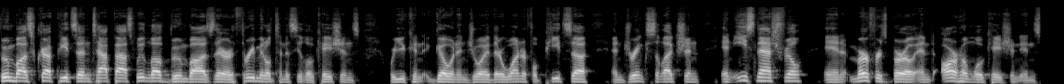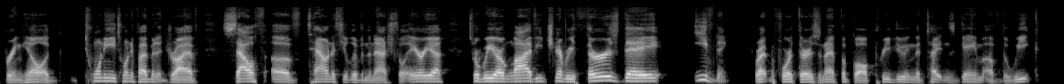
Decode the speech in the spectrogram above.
BoomBozz Craft Pizza and Tap House. We love BoomBozz. There are three Middle Tennessee locations where you can go and enjoy their wonderful pizza and drink selection in East Nashville, in Murfreesboro, and our home location in Spring Hill, a 20, 25 minute drive south of town if you live in the Nashville area. It's where we are live each and every Thursday evening, right before Thursday Night Football, previewing the Titans game of the week.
